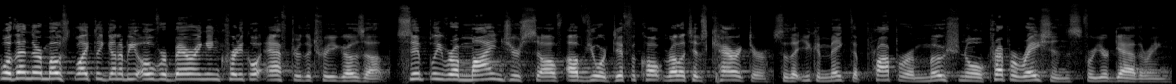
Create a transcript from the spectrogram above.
well, then they're most likely going to be overbearing and critical after the tree goes up. Simply remind yourself of your difficult relative's character so that you can make the proper emotional preparations for your gathering.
